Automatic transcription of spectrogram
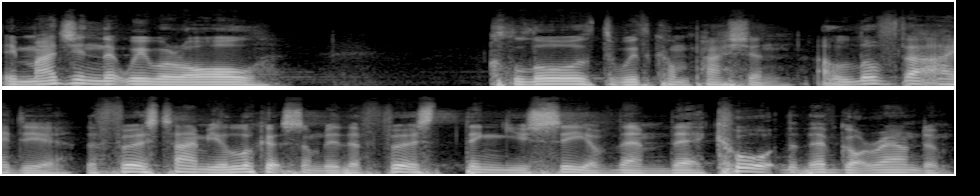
Imagine that we were all clothed with compassion. I love that idea. The first time you look at somebody, the first thing you see of them, their coat that they've got around them,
